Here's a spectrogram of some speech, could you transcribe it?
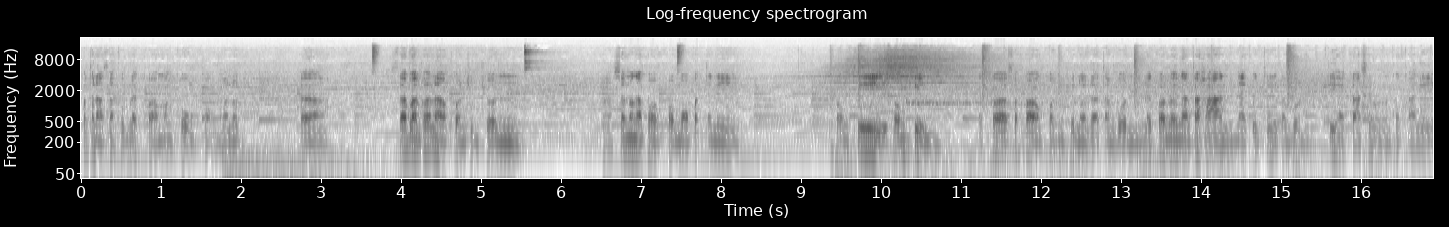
พัฒนาสังคมและความมั่นคงของมนุษย์สถาบันพัฒนาคนชุมชนสำนักงานพพมปัตตานีท้องที่ท้องถิ่น และก็สภาองค์กรชุมชนในระดับตำบล และก็หน่วยงานทหารในพื้นที่ตำบลที่ให้การสนับสนุนโครงการนี้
